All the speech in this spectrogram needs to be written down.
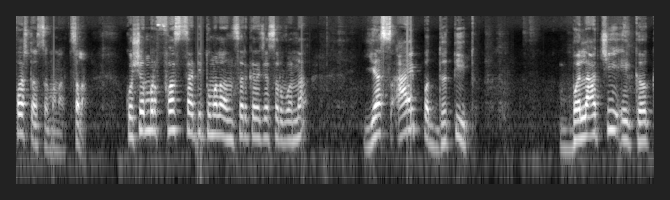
फर्स्ट असं म्हणा. चला. क्वेश्चन नंबर फर्स्टसाठी तुम्हाला आन्सर करायच्या सर्वांना एस आय पद्धतीत बलाचे एकक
